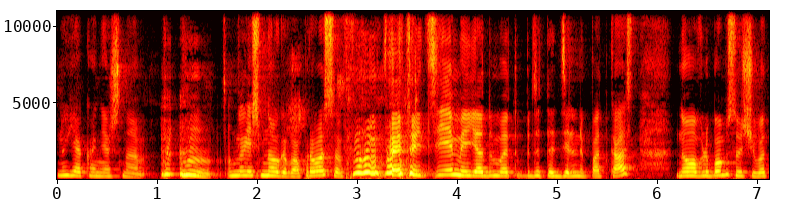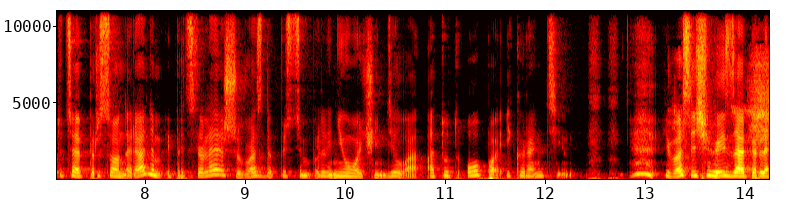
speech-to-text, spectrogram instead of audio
Ну, я, конечно, у меня есть много вопросов по этой теме, я думаю, это будет отдельный подкаст, но в любом случае, вот у тебя персона рядом, и представляешь, у вас, допустим, были не очень дела, а тут опа и карантин. И вас еще и заперли.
